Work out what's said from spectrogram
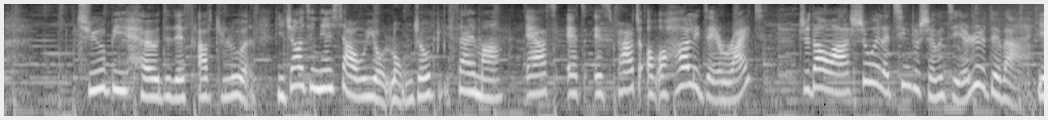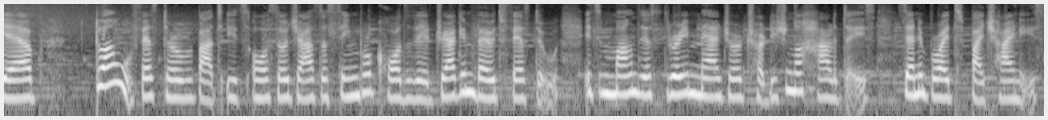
to be held this afternoon？你知道今天下午有龙舟比赛吗？As it is part of a holiday, right？知道啊，是为了庆祝什么节日，对吧？Yep。Duanwu Festival, but it's also just a simple called the Dragon Boat Festival. It's among the three major traditional holidays celebrated by Chinese.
